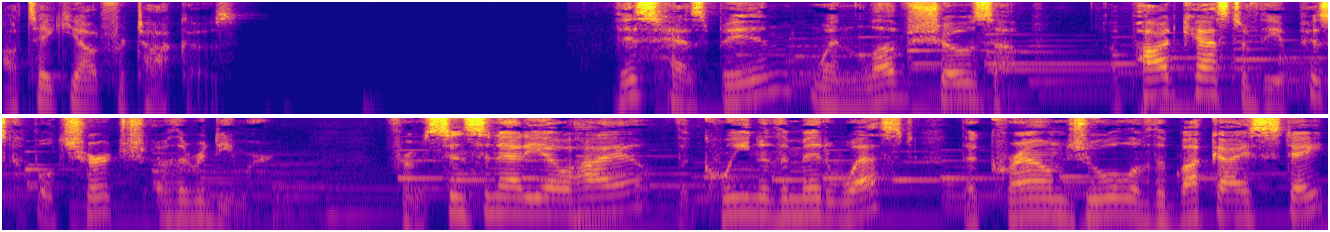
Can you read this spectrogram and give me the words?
I'll take you out for tacos. This has been When Love Shows Up, a podcast of the Episcopal Church of the Redeemer. From Cincinnati, Ohio, the Queen of the Midwest, the crown jewel of the Buckeye State,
